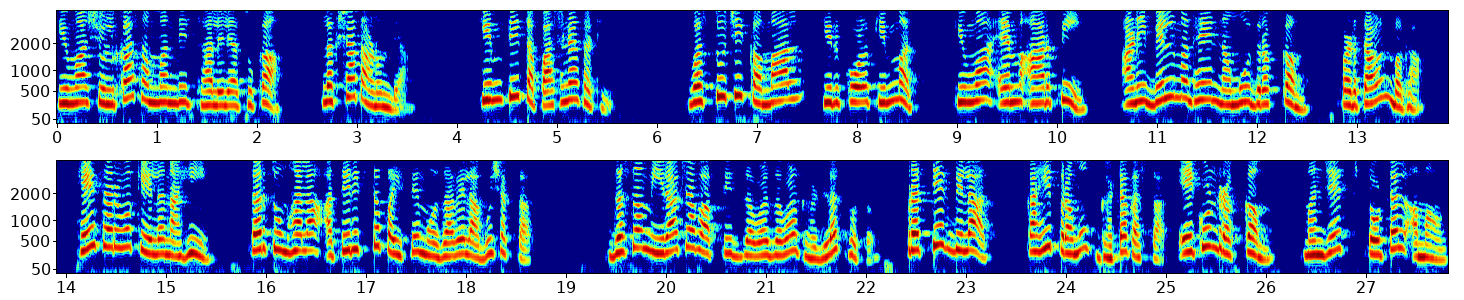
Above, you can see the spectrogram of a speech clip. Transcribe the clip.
किंवा शुल्कासंबंधित झालेल्या चुका लक्षात आणून द्या. किमती तपासण्यासाठी. वस्तूची कमाल किरकोळ किंमत किंवा एम आर पी आणि बिलमध्ये नमूद रक्कम पडताळून बघा. हे सर्व केलं नाही तर तुम्हाला अतिरिक्त पैसे मोजावे लागू शकतात. जसं मीराच्या बाबतीत जवळजवळ घडलंच होतं. प्रत्येक बिलात काही प्रमुख घटक असतात. एकूण रक्कम म्हणजेच टोटल अमाऊंट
